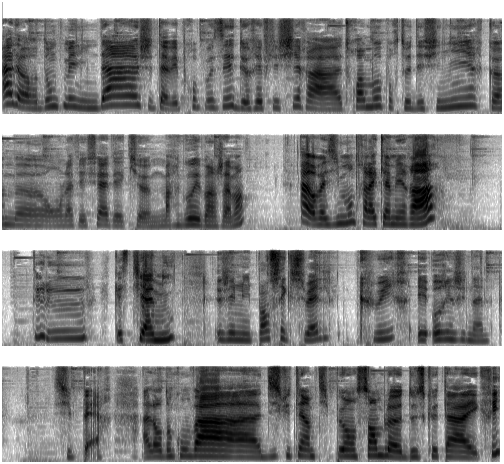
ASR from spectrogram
Alors, donc Melinda, je t'avais proposé de réfléchir à trois mots pour te définir, comme euh, on l'avait fait avec euh, Margot et Benjamin. Alors, vas-y, montre à la caméra. Toulou Qu'est-ce que tu as mis? J'ai mis pansexuel, queer et original. Super. Alors donc on va discuter un petit peu ensemble de ce que tu as écrit.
